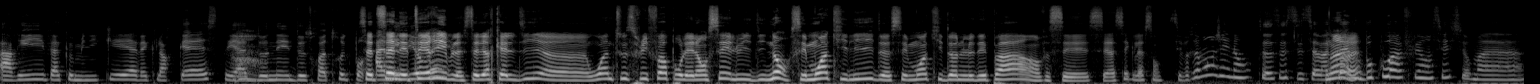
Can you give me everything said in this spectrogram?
arrive à communiquer avec l'orchestre et à oh. donner deux trois trucs pour Cette scène est terrible, c'est-à-dire qu'elle dit one two three four pour les lancer, et lui il dit non, c'est moi qui lead, c'est moi qui donne le départ. Enfin, c'est assez glaçant. C'est vraiment gênant. Ça, m'a quand même beaucoup influencé sur ma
